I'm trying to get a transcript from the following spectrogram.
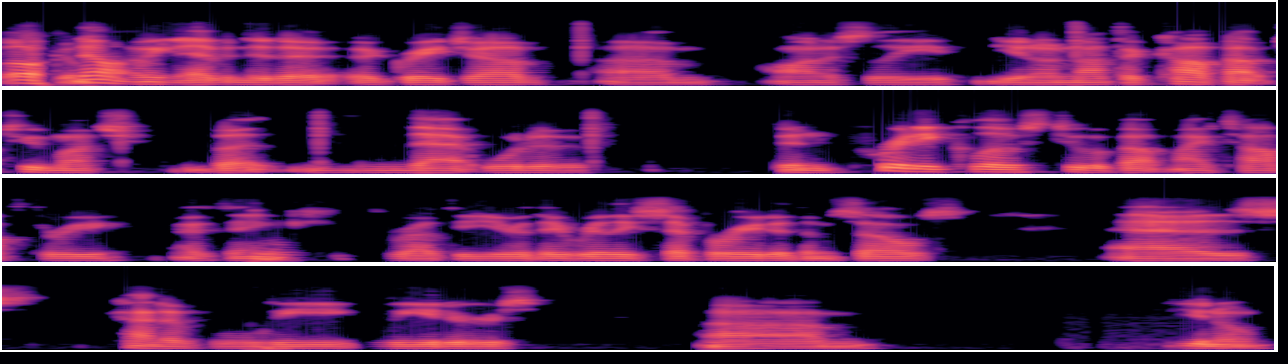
welcome No, I mean Evan did a, a great job. Um, honestly, you know, not to cop out too much, but that would have been pretty close to about my top three. I think throughout the year they really separated themselves as kind of league leaders. Um, you know,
